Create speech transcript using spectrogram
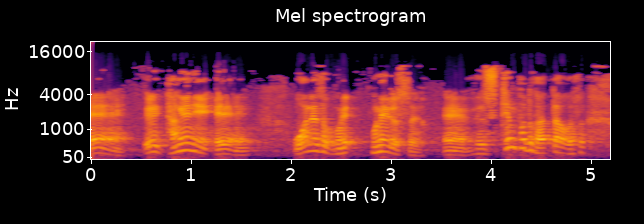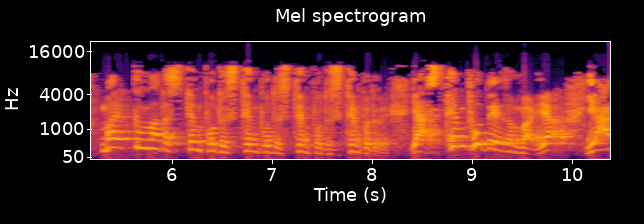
예, 예, 당연히, 예, 원에서 보내, 보내줬어요. 예, 그래서 스탠포드 갔다 와서 말끝마다 스탠포드, 스탠포드, 스탠포드, 스탠포드 그래. 야, 스탠포드에선 말이야? 야,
